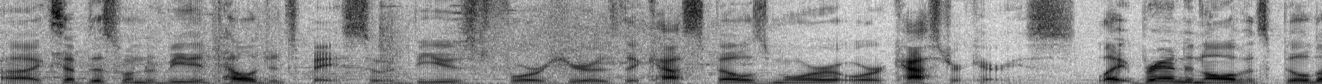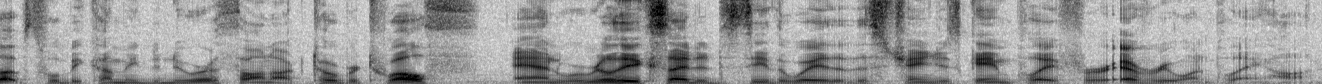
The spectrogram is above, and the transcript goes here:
Uh, except this one would be the intelligence based, so it would be used for heroes that cast spells more or caster carries. Lightbrand and all of its buildups will be coming to Newerth on October 12th, and we're really excited to see the way that this changes gameplay for everyone playing HoN.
